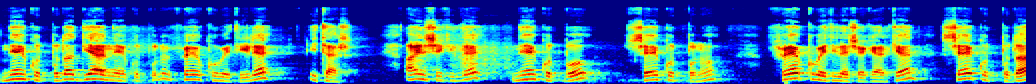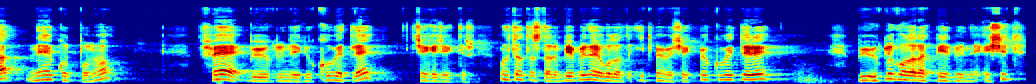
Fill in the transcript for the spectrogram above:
N kutbu da diğer N kutbunu F kuvvetiyle iter. Aynı şekilde N kutbu S kutbunu F kuvvetiyle çekerken S kutbu da N kutbunu F büyüklüğündeki kuvvetle çekecektir. Mıknatısların birbirine uyguladığı itme ve çekme kuvvetleri büyüklük olarak birbirine eşit,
